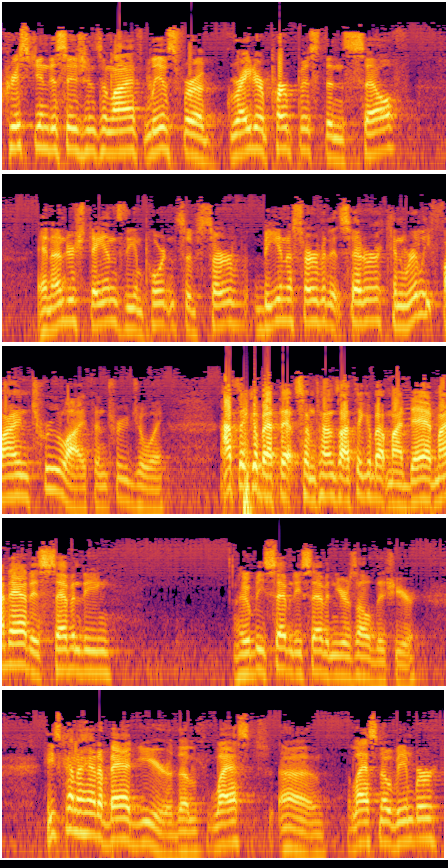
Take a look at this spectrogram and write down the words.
Christian decisions in life, lives for a greater purpose than self, and understands the importance of serve, being a servant, etc., can really find true life and true joy. I think about that sometimes. I think about my dad. My dad is 70, he'll be 77 years old this year. He's kind of had a bad year. The last, uh, last November,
